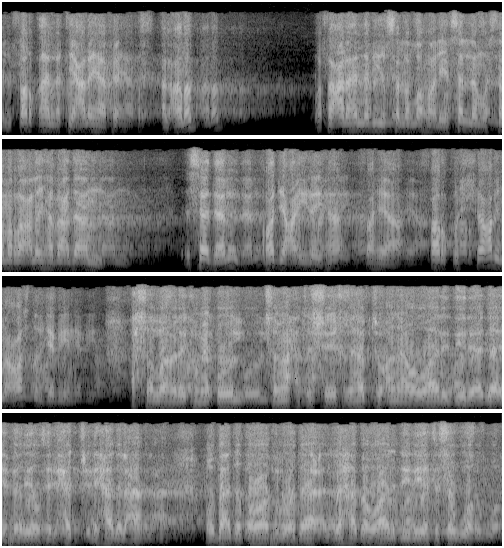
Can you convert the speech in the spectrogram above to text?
الفرقة التي عليها العرب وفعلها النبي صلى الله عليه وسلم واستمر عليها بعد أن سدل رجع إليها فهي فرق الشعر مع وسط الجبين. أحسن الله إليكم. يقول سماحة الشيخ ذهبت أنا ووالدي لأداء فريضة الحج لهذا العام وبعد طواف الوداع ذهب والدي ليتسوق.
